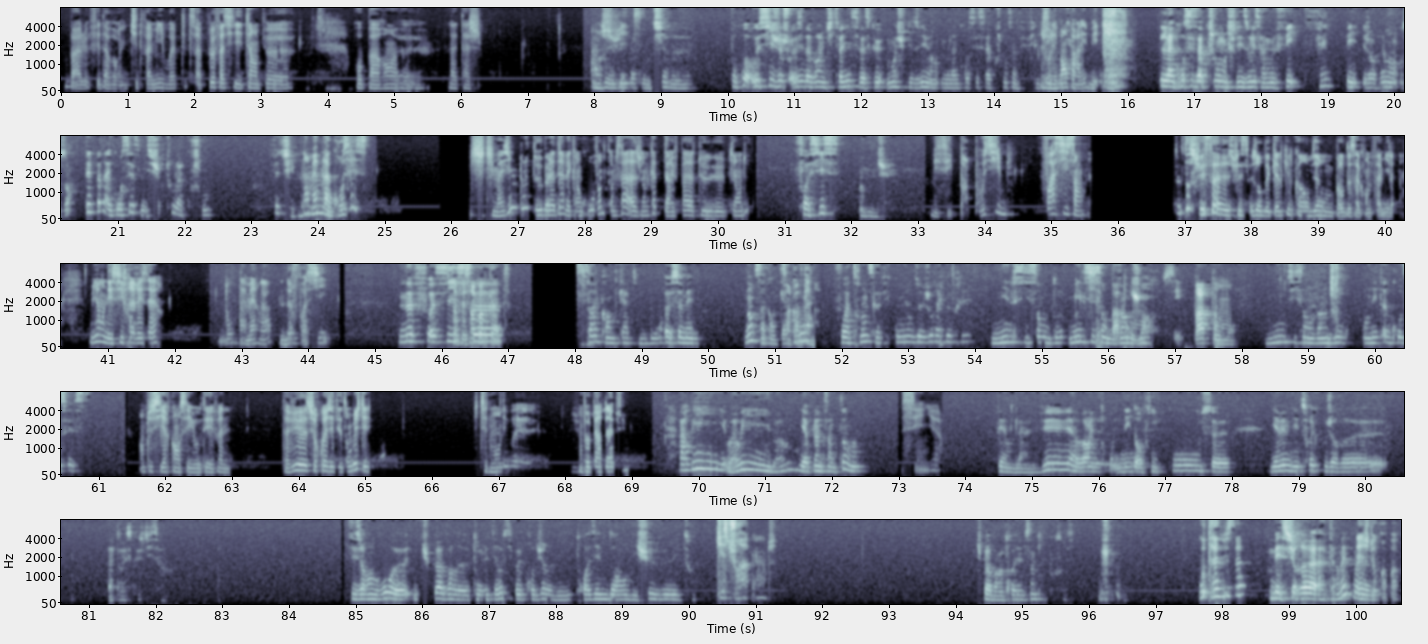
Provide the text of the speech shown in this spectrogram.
bah, le fait d'avoir une petite famille, ouais, peut-être ça peut faciliter un peu euh, aux parents euh, la tâche. Ensuite, euh, Pourquoi aussi je choisis d'avoir une petite famille C'est parce que moi, je suis désolée, hein, mais la grossesse et l'accouchement, ça me fait flipper. je voulais pas en euh, parler, mais La grossesse et l'accouchement, moi, je suis désolée, ça me fait flipper. Genre vraiment, genre, peut-être pas la grossesse, mais surtout l'accouchement. En fait, je sais pas. non, même la grossesse. Tu T'imagines, toi, te balader avec un gros ventre comme ça, à 24, t'arrives pas à te plier en deux? Fois 6 Oh mon dieu. Mais c'est pas possible. Fois 6, hein. Tout le temps, je fais ça, je fais ce genre de calcul quand on vient, on me parle de sa grande famille, là. Oui, on est six frères et sœurs. Donc, ta mère, là, 9 fois 6, 9 fois 6. ça fait 54. 54 mois, euh, semaines. Non, 54, 54. mois. Fois 30, ça fait combien de jours à peu près? 1602, C'est pas 1620 pour jours. C'est pas pour moi. 1620 jours en état de grossesse. En plus, hier, quand on s'est eu au téléphone, t'as vu euh, sur quoi j'étais tombée? Je t'ai demandé, ouais, on peut perdre la vue? Ah oui, bah oui, bah oui, il y a plein de symptômes. Hein. Seigneur. Perdre la vue, avoir une, des dents qui poussent. euh, Il y a même des trucs où genre... euh, Attends, est-ce que je dis ça C'est genre en gros, euh, tu peux avoir euh, ton utérus, il peut produire des troisièmes dents, des cheveux et tout. Qu'est-ce que tu racontes? Tu peux avoir un troisième sein qui pousse aussi. Où t'as vu ça? Mais sur euh, internet, moi, Eh, je te crois pas.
